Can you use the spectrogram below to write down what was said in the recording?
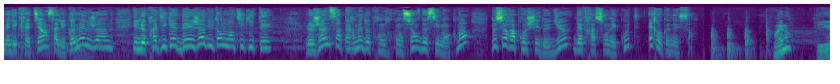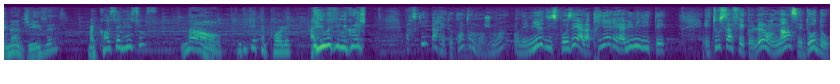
Mais les chrétiens, ça les connaît le jeûne. Ils le pratiquaient déjà du temps de l'Antiquité. Le jeûne, ça permet de prendre conscience de ses manquements, de se rapprocher de Dieu, d'être à son écoute et reconnaissant. Bueno, Do you know Jesus? my cousin Jesus? No. Did he get deported? Are you with immigration? Parce qu'il paraît que quand on mange moins, on est mieux disposé à la prière et à l'humilité. Et tout ça fait que le lendemain, c'est dodo.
